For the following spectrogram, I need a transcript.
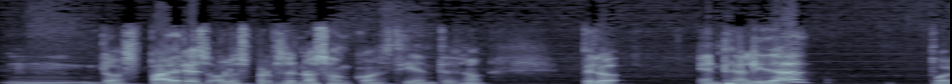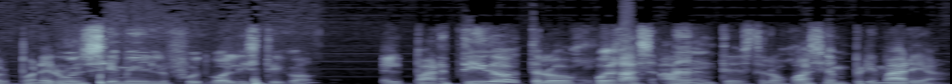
mm, los padres o los profesores no son conscientes, ¿no? Pero en realidad, por poner un símil futbolístico, el partido te lo juegas antes, te lo juegas en primaria.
